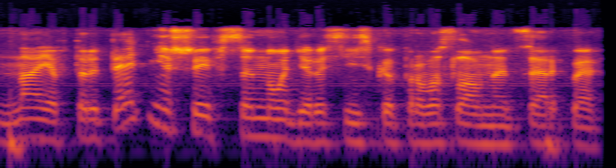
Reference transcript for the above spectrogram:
найавторитетніший в синоді Російської православної церкви.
